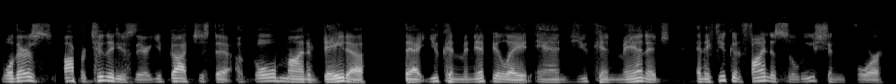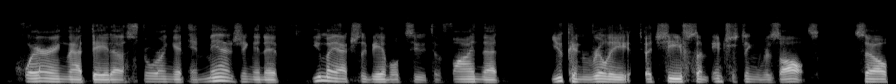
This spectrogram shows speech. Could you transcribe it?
Well, there's opportunities there. You've got just a, a gold mine of data that you can manipulate and you can manage. And if you can find a solution for querying that data, storing it, and managing in it, you may actually be able to, to find that you can really achieve some interesting results. So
